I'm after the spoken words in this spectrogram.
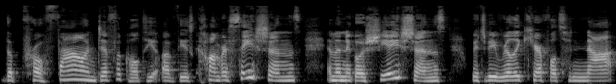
the profound difficulty of these conversations and the negotiations. We have to be really careful to not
